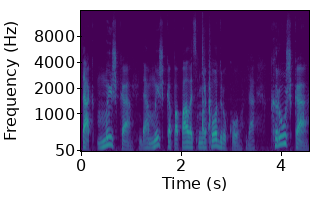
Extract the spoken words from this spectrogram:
Так, мышка, да, мышка попалась мне под руку, да. Кружка,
